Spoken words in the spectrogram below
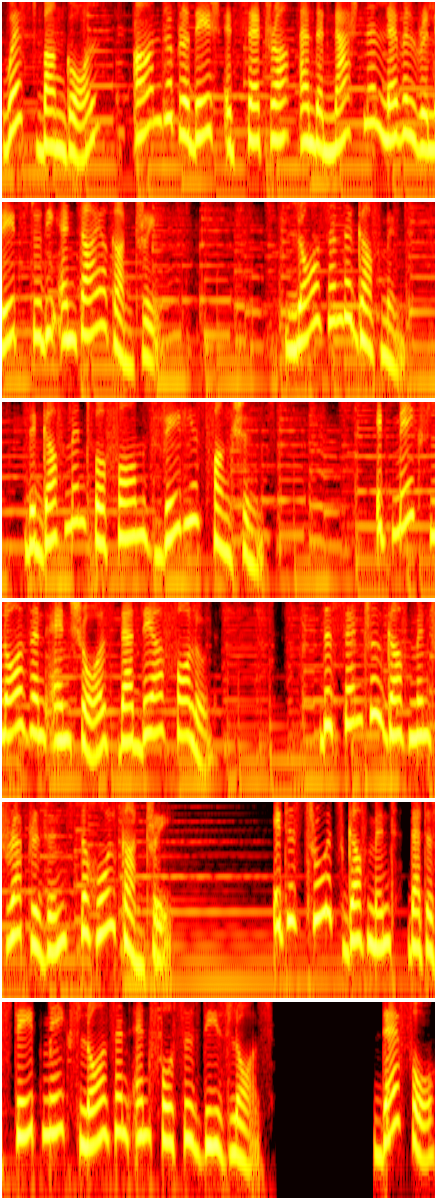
West Bengal, Andhra Pradesh etc. and the national level relates to the entire country. Laws and the government. The government performs various functions. It makes laws and ensures that they are followed. The central government represents the whole country. It is through its government that a state makes laws and enforces these laws. Therefore,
